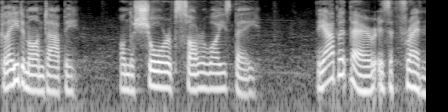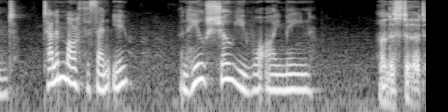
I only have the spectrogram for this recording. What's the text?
Glademond Abbey, on the shore of Sorrowwise Bay. The abbot there is a friend. Tell him Martha sent you, and he'll show you what I mean. Understood.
